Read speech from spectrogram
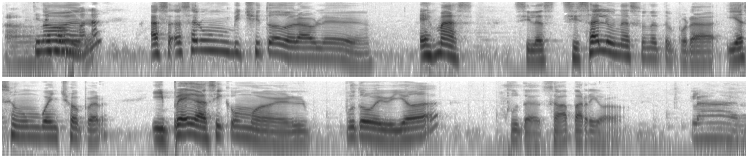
Ah, ¿Tiene No, forma eh, humana? Hace- Hacer un bichito adorable. Es más, si, las, si sale una segunda temporada y hacen un buen chopper y pega así como el puto Baby Yoda, puta, se va para arriba. claro.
